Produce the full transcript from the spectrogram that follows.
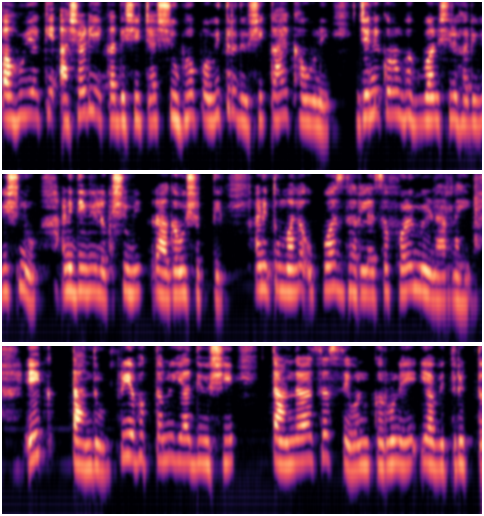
पाहूया की आषाढी एकादशीच्या शुभ पवित्र दिवशी काय खाऊ नये जेणेकरून भगवान श्री हरिविष्णू आणि देवी लक्ष्मी रागावू शकतील आणि तुम्हाला उपवास धरल्याचं फळ मिळणार नाही. एक तांदूळ. प्रिय भक्तांनो या दिवशी तांदळाचं सेवन करू नये. या व्यतिरिक्त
